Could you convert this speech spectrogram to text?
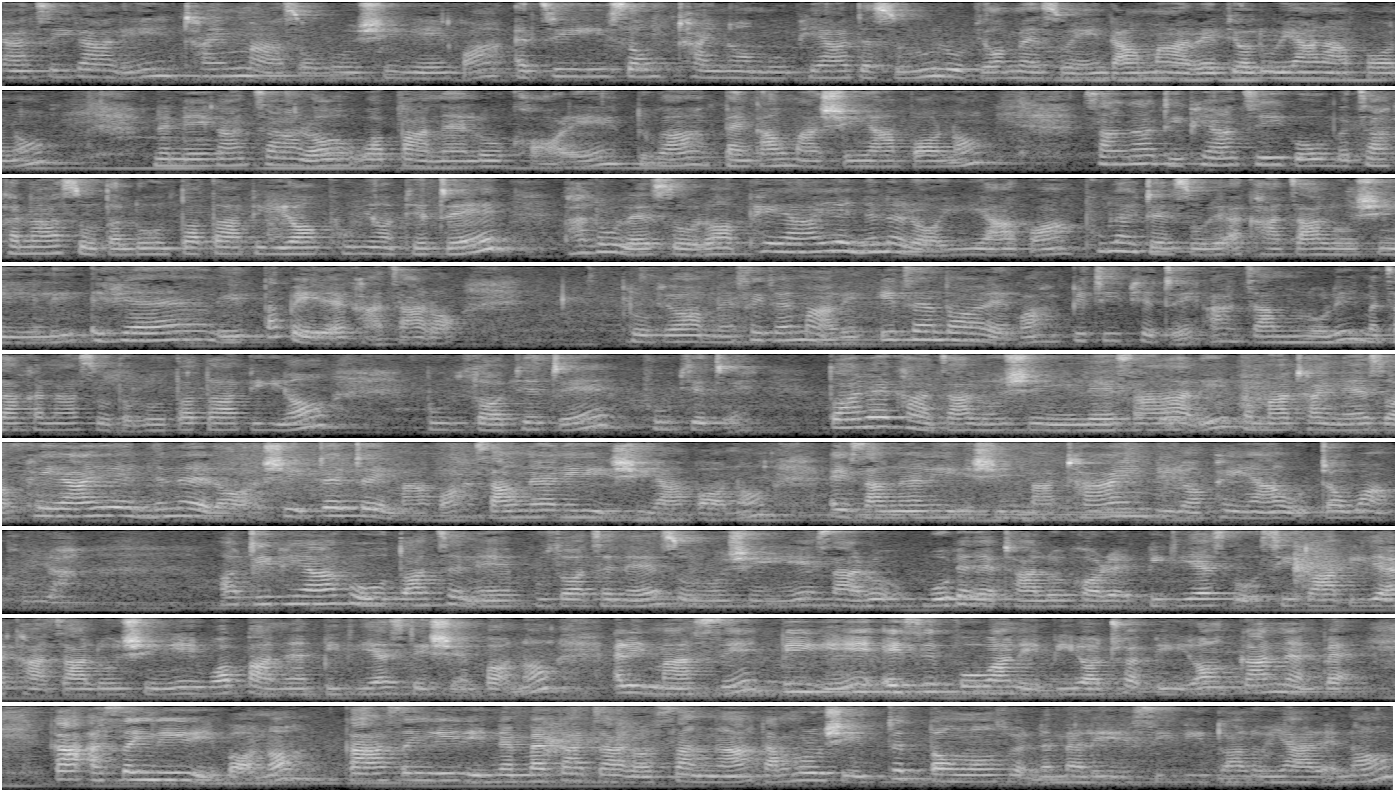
ရာကြီးကလေထိုင်းမှာဆိုလို့ရှိရင်ကွာအကြီးဆုံးထိုင်တော်မူဖျားတဆူလို့ပြောမယ်ဆိုရင်တောင်းမှပဲပြောလို့ရတာပေါ့နော်နာမည်ကကြတော့ဝက်ပါနန်လို့ခေါ်တယ်သူကဘန်ကောက်မှာရှိရပေါ့နော်ဆာကဒီဖျားကြီးကိုမကြာခဏဆိုတလို့တော်တာပြီးတော့ဖူးမြော်ဖြစ်တယ်ဘာလို့လဲဆိုတော့ဖျားရဲ့မျက်နှာတော်ကြီးရကွာဖူးလိုက်တယ်ဆိုတဲ့အခါကြလို့ရှိရင်လေအရန်လေတပ်ပေတဲ့အခါကြတော့ ဘယ်လိုပြောရမလဲစိတ်ထဲမှာလေအေးချမ်းသွားတယ်ကွာပီတိဖြစ်တယ်အားကြောင့်မလို့လေမကြာခဏဆိုသလိုတော်တော်ပြီးတော့ပူဇော်ဖြစ်တယ်ဖူးဖြစ်တယ်သွားတဲ့ခါကြလို့ရှိရင်လေစားကလေဗမာထိုင်လဲဆိုတော့ဖះရဲ့မျက်နှာတော်အရှိတက်တက်မှာကွာစောင်းနှန်းလေးတွေရှိတာပေါ့နော်အဲ့စောင်းနှန်းလေးအရှိမှာထိုင်ပြီးတော့ဖះကိုတဝဖူးတာ အော်ဒီဖះကိုသွားချင်တယ်ပူဇော်ချင်တယ်ဆိုလို့ရှိရင်စာတို့မိုးပြည့်ထားလို့ခေါ်တဲ့ BTS ကိုစီးသွားပြီးတဲ့အခါကြလို့ရှိရင် Wat Panan BTS station ပေါ့နော်အဲ့ဒီမှာဆင်ပြီးရင် exit 4ကနေပြီးတော့ထွက်ပြီးတော့ကားနံပါတ်ကားအစိမ်းလေးတွေပေါ့နော်ကားအစိမ်းလေးတွေနံပါတ်ကကြတော့15ဒါမှမဟုတ်လို့ရှိရင်13လုံးဆိုတဲ့နံပါတ်လေးတွေစီးပြီးသွားလို့ရတယ်နော်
